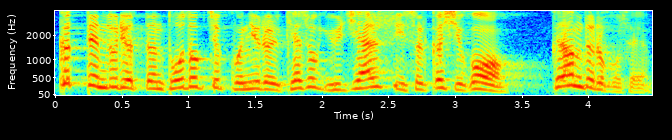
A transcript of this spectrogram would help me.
그때 누렸던 도덕적 권위를 계속 유지할 수 있을 것이고 그 다음 들어보세요.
